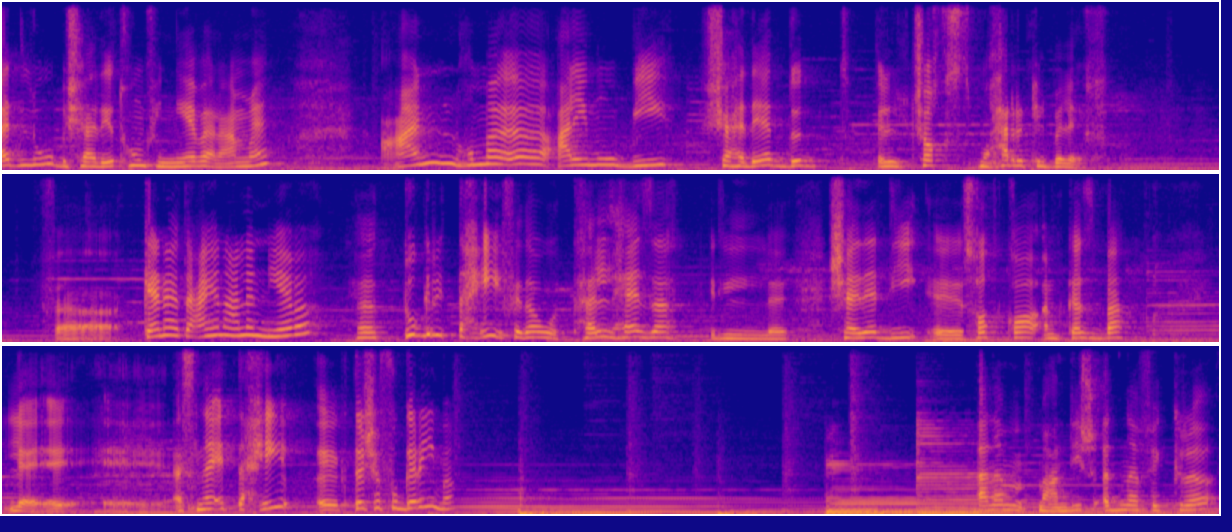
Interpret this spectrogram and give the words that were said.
أدلوا بشهادتهم في النيابة العامة عن هم علموا بشهادات ضد الشخص محرك البلاغ. فكان يتعين على النيابة تجري التحقيق في دوت. هل هذا الشهادات دي آه، صادقة أم كذبة أثناء التحقيق اكتشفوا الجريمه أنا ما عنديش أدنى فكرة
